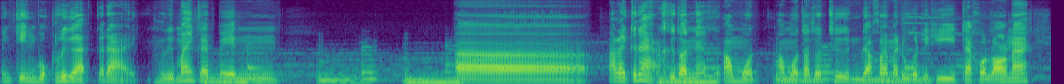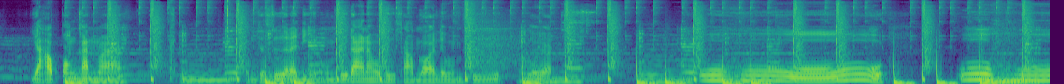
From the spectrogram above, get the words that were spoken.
กางเกงบวกเลือดก็ได้ หรือไม่ก็เป็นอ่าอะไรก็ได้ คือตอนนี้เอาหมด เอาหมดถ้าสดชื่น เดี๋ยวค่อยมาดูกันอีกที แต่ขอร้องนะ อย่าเอาป้องกันมา ผมจะซื้ออะไรดี ผมซื้อได้นะ ผมซื้อสามร้อยเลย ผมซื้อเยอะกันโอ้โหโอ้โห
